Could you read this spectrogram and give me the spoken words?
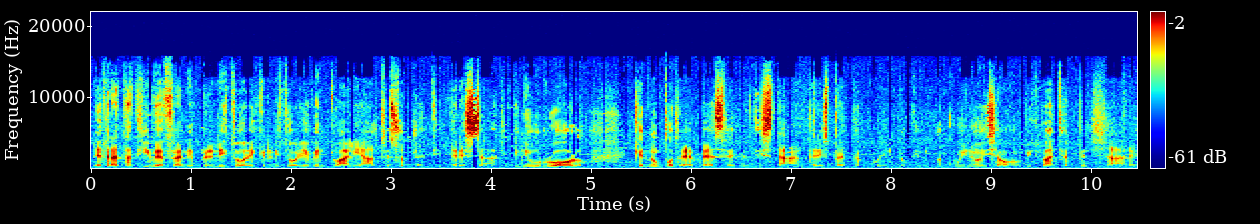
le trattative fra gli imprenditori, i creditori e eventuali altri soggetti interessati, quindi un ruolo che non potrebbe essere più distante rispetto a quello che, a cui noi siamo abituati a pensare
